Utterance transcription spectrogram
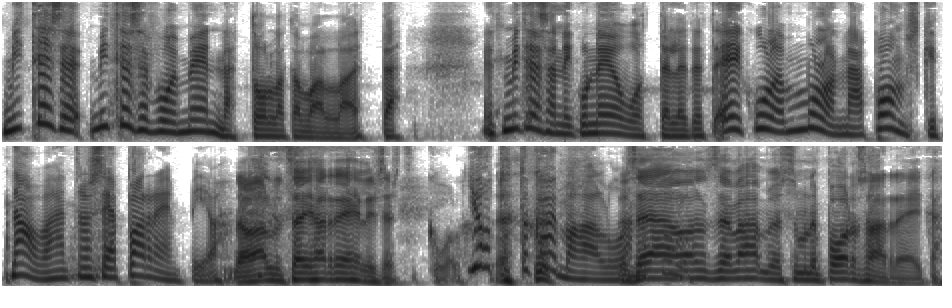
Miten, se, miten se voi mennä tuolla tavalla, että, että miten sä niinku neuvottelet, että ei kuule, mulla on nämä pomskit, nämä on vähän tämmöisiä parempia. No haluat sä ihan rehellisesti kuulla? Joo, totta kai mä haluan. No sehän on se vähän myös semmoinen porsaanreikä.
